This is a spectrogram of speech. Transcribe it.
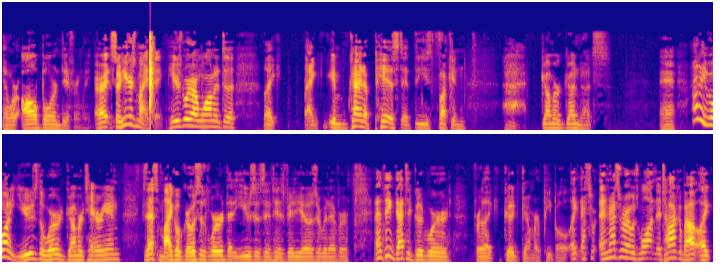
and we're all born differently. All right, so here's my thing. Here's where I wanted to, like, I am kind of pissed at these fucking uh, gummer gun nuts. And I don't even want to use the word gummertarian because that's Michael Gross's word that he uses in his videos or whatever. And I think that's a good word for like good gummer people. Like that's and that's where I was wanting to talk about. Like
